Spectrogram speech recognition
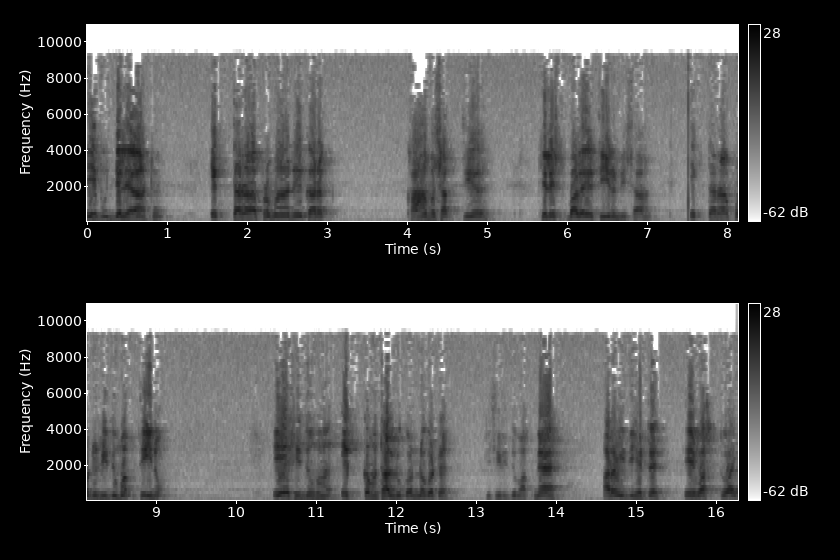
ඒ පුජ්‍යලයාට එක්තරා ප්‍රමාණයක අර කාම ශක්තිය කෙලස් බලය තියෙන නිසා එක්තරා පොඩි රිදුමක් තියෙනවා. ඒ රිදුම එක්කම තල්ලු කරනකොට කිසි රිදුමක් නැහැ. අර විදිහට ඒ වස්තුවයි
